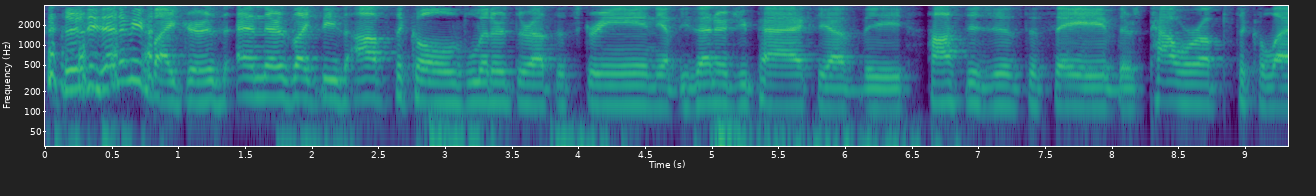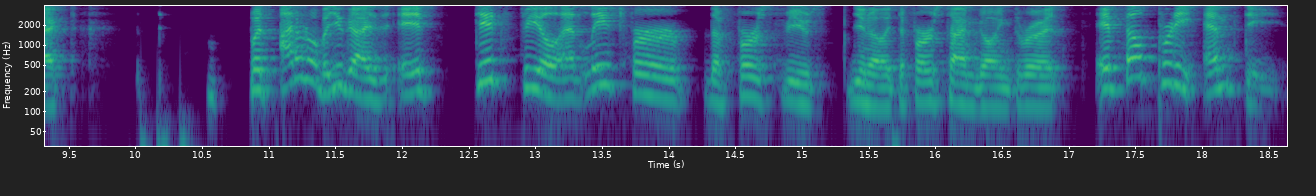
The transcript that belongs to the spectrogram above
there's these enemy bikers, and there's like these obstacles littered throughout the screen. You have these energy packs. You have the hostages to save. There's power ups to collect. But I don't know about you guys. It did feel, at least for the first few, you know, like the first time going through it, it felt pretty empty.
